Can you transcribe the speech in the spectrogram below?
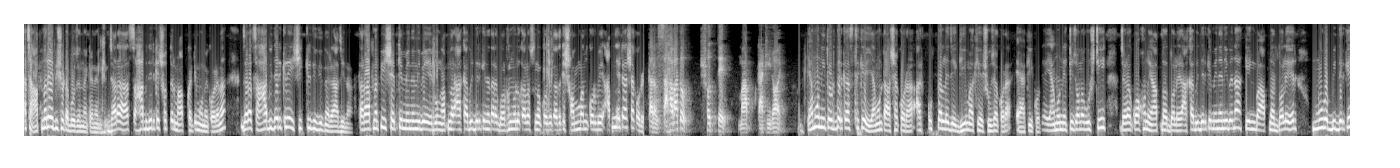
আচ্ছা আপনারা এই বিষয়টা বোঝেন না কেন? যারা সাহাবিদেরকে সত্যের মাপকাঠি মনে করে না, যারা সাহাবিদেরকে স্বীকৃতি দিতে রাজি না, তারা আপনার পীর সাহেবকে মেনে নিবে এবং আপনার আকাবিদেরকে নিয়ে তারা গঠনমূলক আলোচনা করবে, তাদেরকে সম্মান করবে। আপনি এটা আশা করেন? কারণ সাহাবা তো সত্যের মাপকাঠি নয়। এমন ইতরদের কাছ থেকে এমনটা আশা করা আর কুত্তার লেজে ঘি মাখিয়ে সোজা করা একই কথা। এমন একটি জনগোষ্ঠী যারা কখনোই আপনার দলের আকাবিদেরকে মেনে নিবে না কিংবা আপনার দলের মুরব্বীদেরকে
